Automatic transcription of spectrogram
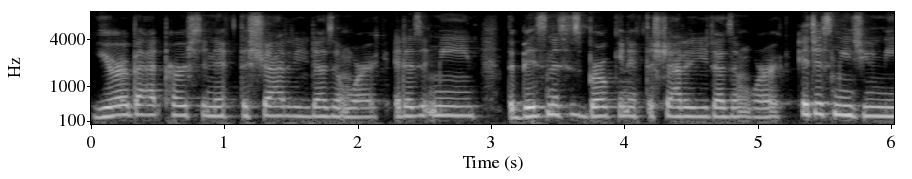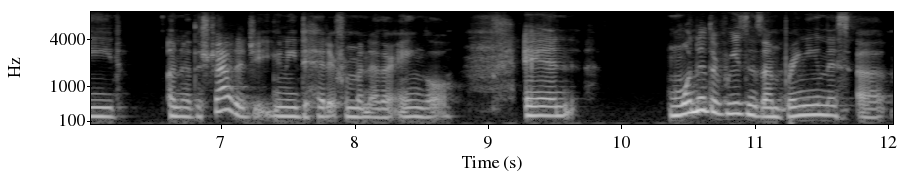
you're a bad person if the strategy doesn't work. It doesn't mean the business is broken if the strategy doesn't work. It just means you need another strategy. You need to hit it from another angle. And one of the reasons I'm bringing this up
